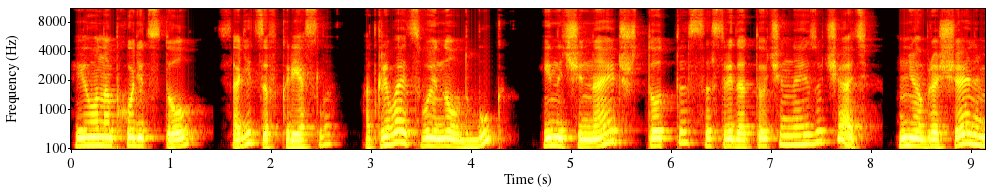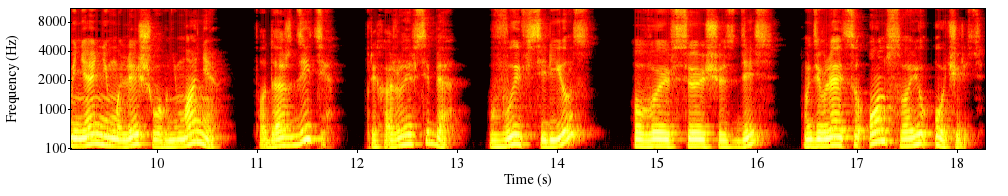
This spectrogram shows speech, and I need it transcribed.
И он обходит стол, садится в кресло, открывает свой ноутбук и начинает что-то сосредоточенно изучать, не обращая на меня ни малейшего внимания. Подождите, прихожу я в себя. «Вы всерьез? Вы все еще здесь?» – удивляется он в свою очередь.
